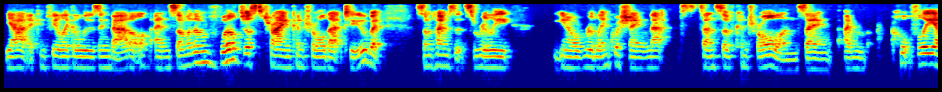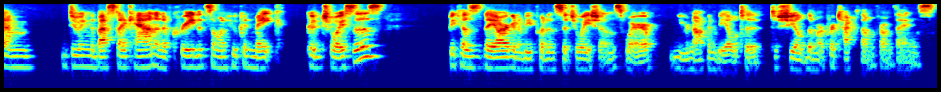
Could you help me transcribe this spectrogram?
yeah, it can feel like a losing battle, and some of them will just try and control that too, but sometimes it's really you know relinquishing that sense of control and saying i'm hopefully i'm doing the best i can and have created someone who can make good choices because they are going to be put in situations where you're not going to be able to to shield them or protect them from things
